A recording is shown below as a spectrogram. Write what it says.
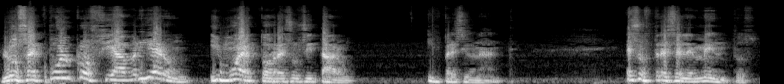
Los sepulcros se abrieron y muertos resucitaron. Impresionante. Esos tres elementos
